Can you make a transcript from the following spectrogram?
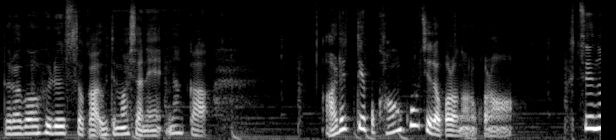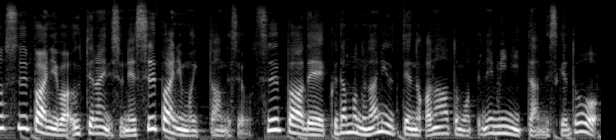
ドラゴンフルーツとか売ってましたね。なんかあれってやっぱ観光地だからなのかな。普通のスーパーには売ってないんですよね。スーパーにも行ったんですよ。スーパーで果物何売ってんのかなと思ってね見に行ったんですけど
